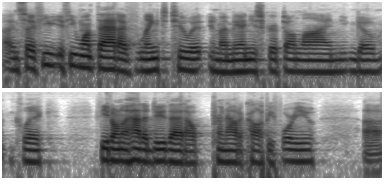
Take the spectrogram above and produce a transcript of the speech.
Uh, and so if you, if you want that, I've linked to it in my manuscript online. You can go and click. If you don't know how to do that, I'll print out a copy for you. Uh,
